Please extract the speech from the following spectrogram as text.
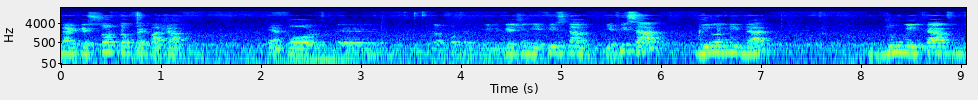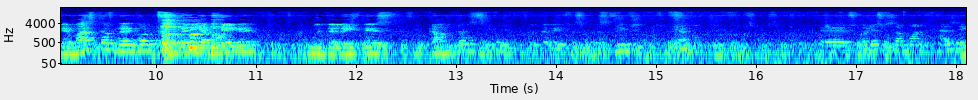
like a sort of a backup Yeah. for, uh, you know, for the communication if it's down. If it's up, you don't need that. You will have the master record already updated with the latest encounters, with with the latest prescriptions. Yeah. Uh, what if someone has a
